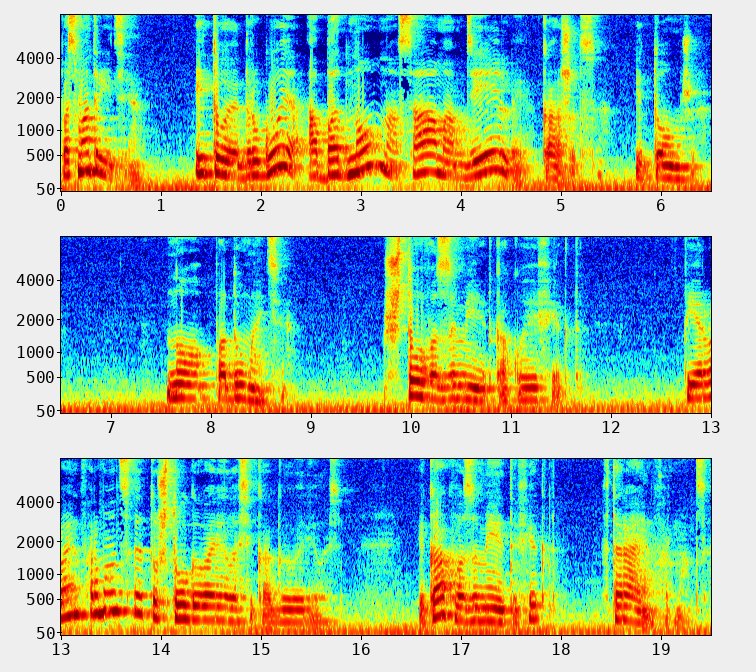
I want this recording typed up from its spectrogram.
Посмотрите, и то, и другое об одном на самом деле кажется и том же. Но подумайте, что возымеет какой эффект – Первая информация, то, что говорилось и как говорилось. И как возымеет эффект вторая информация.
